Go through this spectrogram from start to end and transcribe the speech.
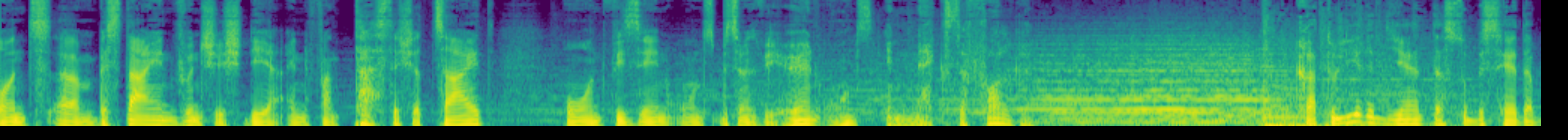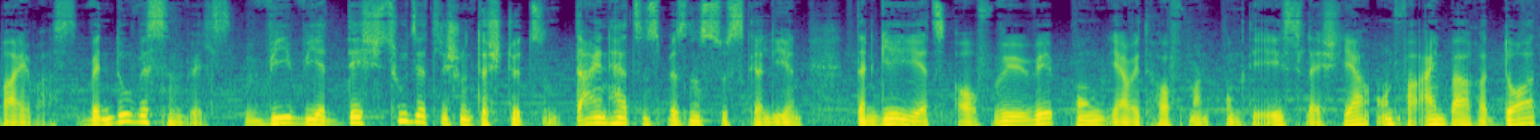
Und ähm, bis dahin wünsche ich dir eine fantastische Zeit und wir sehen uns, beziehungsweise wir hören uns in nächster Folge. Gratuliere dir, dass du bisher dabei warst. Wenn du wissen willst, wie wir dich zusätzlich unterstützen, dein Herzensbusiness zu skalieren, dann gehe jetzt auf www.javidhoffmann.de slash ja und vereinbare dort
